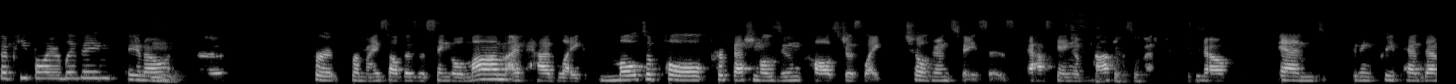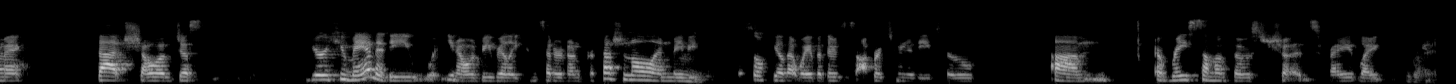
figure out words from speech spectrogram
that people are living, you know, mm. For for myself as a single mom, I've had like multiple professional Zoom calls, just like children's faces asking obnoxious questions, you know, and I think pre-pandemic, that show of just your humanity, you know, would be really considered unprofessional and maybe mm. still feel that way, but there's this opportunity to um, erase some of those shoulds, right? Like right.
